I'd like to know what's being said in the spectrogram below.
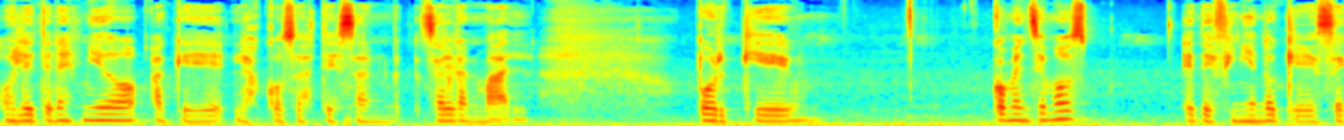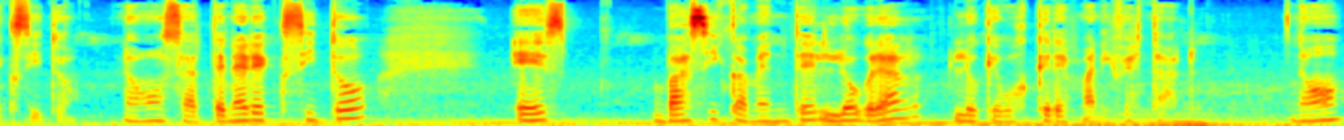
o le tenés miedo a que las cosas te salgan mal? Porque comencemos eh, definiendo qué es éxito. ¿No? O sea, tener éxito es básicamente lograr lo que vos querés manifestar, ¿no?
